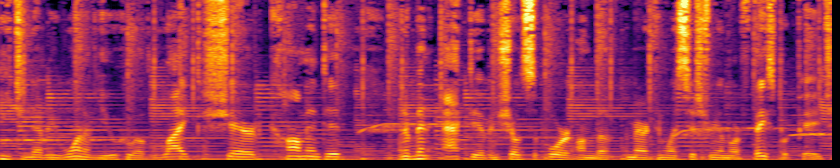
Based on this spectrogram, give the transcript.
each and every one of you who have liked, shared, commented, and have been active and showed support on the American West History and Lore Facebook page,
